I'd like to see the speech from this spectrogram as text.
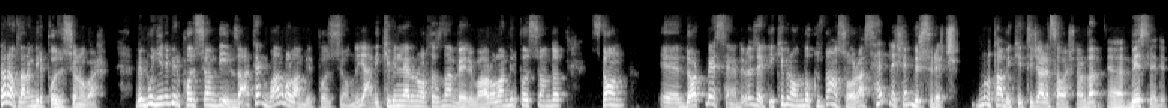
tarafların bir pozisyonu var. Ve bu yeni bir pozisyon değil. Zaten var olan bir pozisyondu. Yani 2000'lerin ortasından beri var olan bir pozisyondu. Son e, 4-5 senedir özellikle 2019'dan sonra sertleşen bir süreç. Bunu tabii ki ticaret savaşlardan e, besledi.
